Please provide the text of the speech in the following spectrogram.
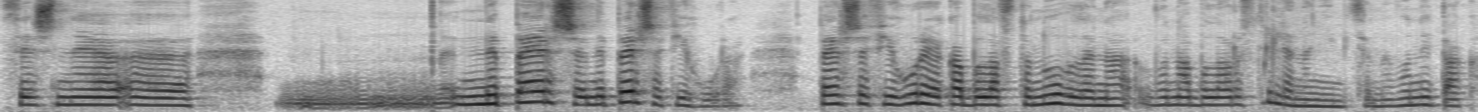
Це ж не, е, не, перша, не перша фігура. Перша фігура, яка була встановлена, вона була розстріляна німцями. Вони так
